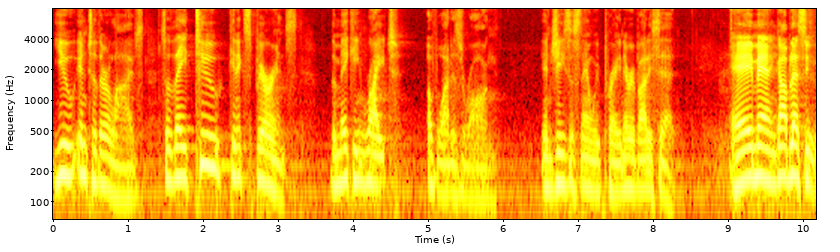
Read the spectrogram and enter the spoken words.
you into their lives, so they too can experience the making right of what is wrong. In Jesus' name we pray. And everybody said, Amen. God bless you.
